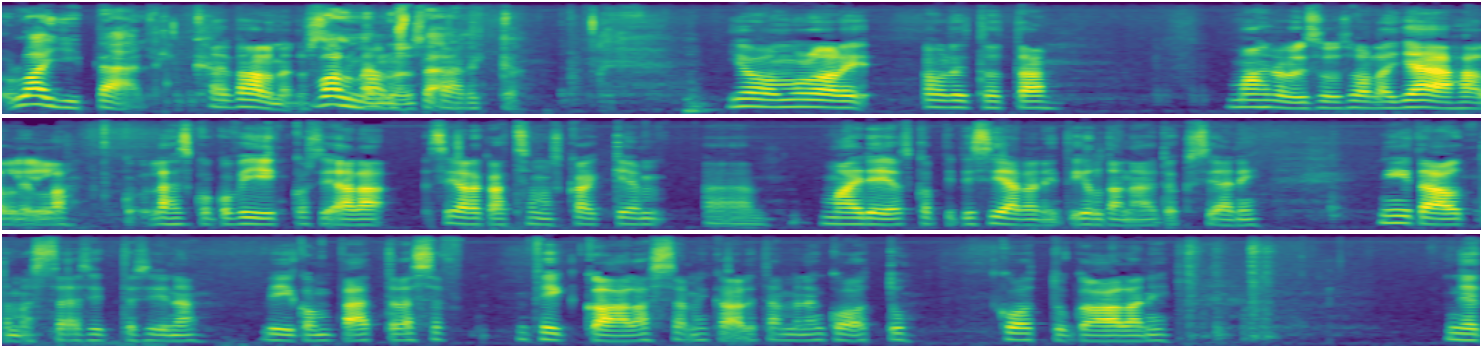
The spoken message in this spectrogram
lajipäällikkö. Tai valmennus, valmennuspäällikkö. valmennuspäällikkö. Joo, mulla oli, oli tota, mahdollisuus olla jäähallilla lähes koko viikko siellä, siellä katsomassa kaikkien äh, maiden, jotka piti siellä niitä iltanäytöksiä, niin niitä auttamassa ja sitten siinä viikon päättävässä Fig-gaalassa, mikä oli tämmöinen koottu, koottu gaala, niin ne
